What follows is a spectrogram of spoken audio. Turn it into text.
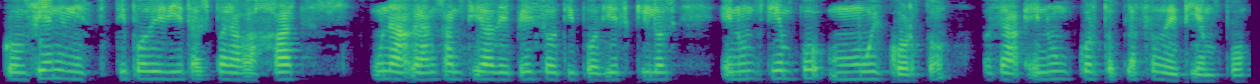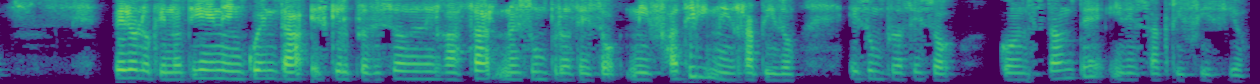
confían en este tipo de dietas para bajar una gran cantidad de peso, tipo 10 kilos, en un tiempo muy corto, o sea, en un corto plazo de tiempo. Pero lo que no tienen en cuenta es que el proceso de adelgazar no es un proceso ni fácil ni rápido, es un proceso constante y de sacrificio.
